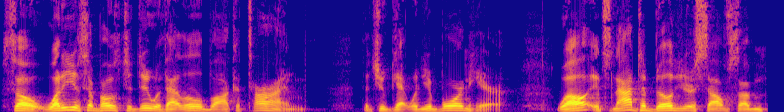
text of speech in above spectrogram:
So, what are you supposed to do with that little block of time that you get when you're born here? Well, it's not to build yourself some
